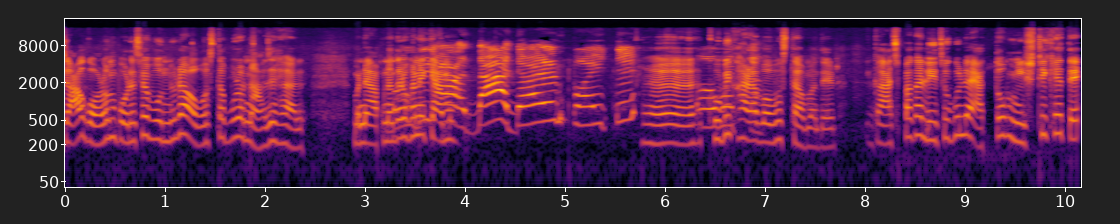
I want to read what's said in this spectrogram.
যা গরম পড়েছে বন্ধুরা অবস্থা পুরো নাজেহাল। মানে আপনাদের ওখানে কেমন হ্যাঁ খুবই খারাপ অবস্থা আমাদের। গাছ পাকা লিচুগুলো এত মিষ্টি খেতে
